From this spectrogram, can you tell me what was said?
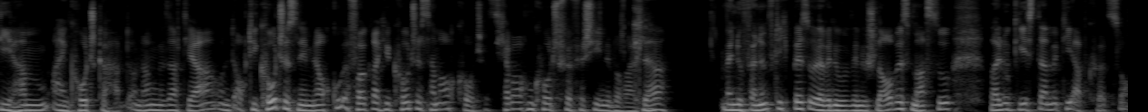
die haben einen Coach gehabt und haben gesagt, ja, und auch die Coaches nehmen ja auch erfolgreiche Coaches haben auch Coaches. Ich habe auch einen Coach für verschiedene Bereiche. Klar wenn du vernünftig bist oder wenn du, wenn du schlau bist, machst du, weil du gehst damit die Abkürzung.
